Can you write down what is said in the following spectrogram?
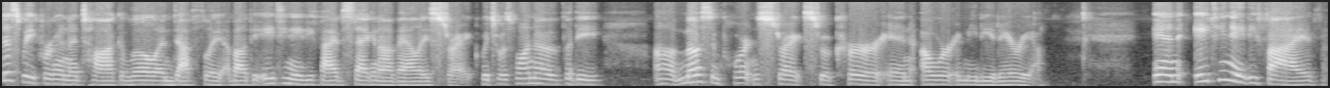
This week we're going to talk a little in-depthly about the 1885 Saginaw Valley Strike, which was one of the uh, most important strikes to occur in our immediate area. In 1885,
